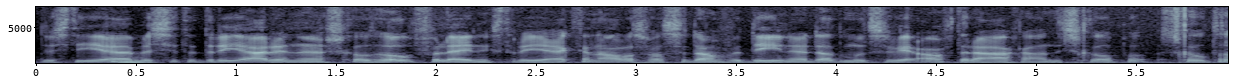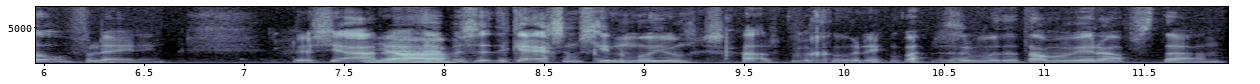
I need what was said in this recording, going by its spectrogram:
Dus die Mhm. eh, zitten drie jaar in een schuldhulpverleningstraject en alles wat ze dan verdienen, dat moeten ze weer afdragen aan die schuld, schuldhulpverlening. Dus ja, dan. Hebben ze, dan krijgen ze misschien een miljoen schadevergoeding, maar ze moeten het allemaal weer afstaan.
